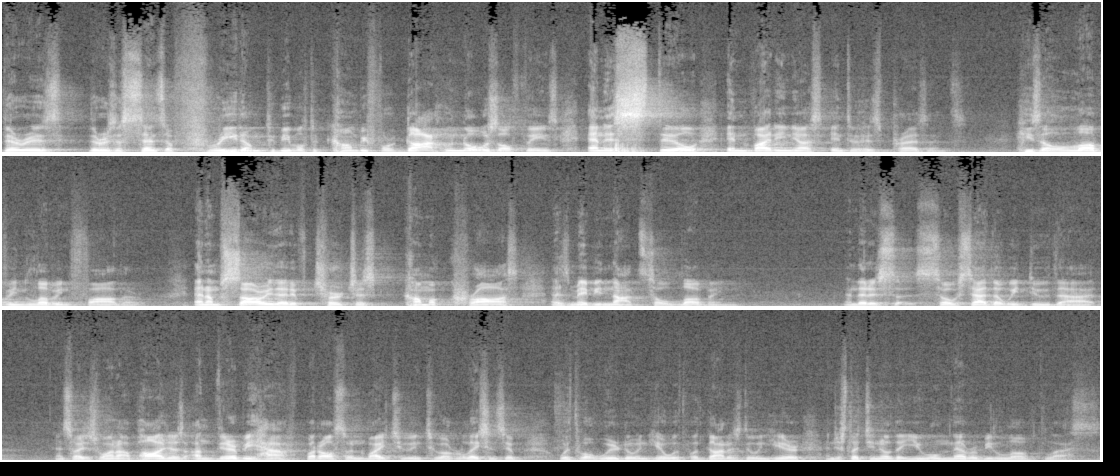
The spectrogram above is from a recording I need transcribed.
there is, there is a sense of freedom to be able to come before God who knows all things and is still inviting us into his presence. He's a loving, loving Father. And I'm sorry that if churches come across as maybe not so loving, and that is so sad that we do that. And so I just want to apologize on their behalf, but also invite you into a relationship with what we're doing here, with what God is doing here, and just let you know that you will never be loved less.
